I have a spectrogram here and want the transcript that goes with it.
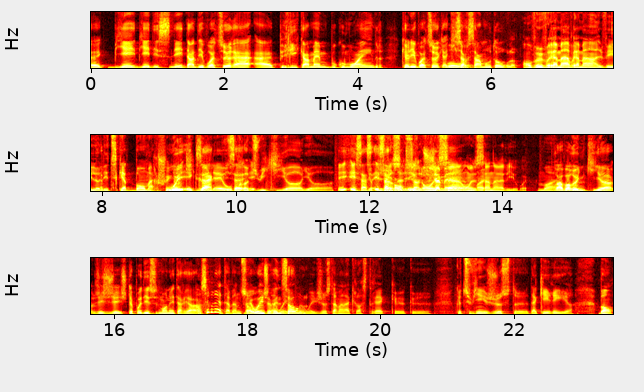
euh, bien, bien dessinés, dans des voitures à, à prix quand même beaucoup moindre que les voitures à qui Oh, se oui. ressemblent autour. Là. On veut vraiment, vraiment enlever l'étiquette bon marché Oui, là, qui exact. collait aux Puis ça- produits Kia. Il y a... Et, et ça, Il y a et ça fonctionne. on, le sent, on le sent dans la Rio. ouais. Ouais. Pour avoir une Kia, j'étais pas déçu de mon intérieur. Ah, c'est vrai, tu avais une Ben Soul. oui, j'avais une oui, Soul. ben oui, juste avant la Crosstrek que, que, que tu viens juste euh, d'acquérir. Bon,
